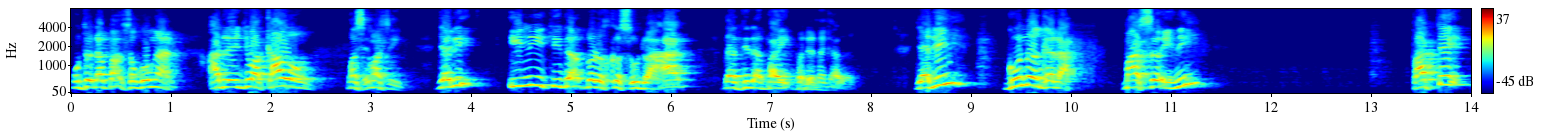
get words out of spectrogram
untuk dapat sokongan. Ada yang jual kaum masing-masing. Jadi ini tidak berkesudahan dan tidak baik pada negara. Jadi gunakanlah masa ini patut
